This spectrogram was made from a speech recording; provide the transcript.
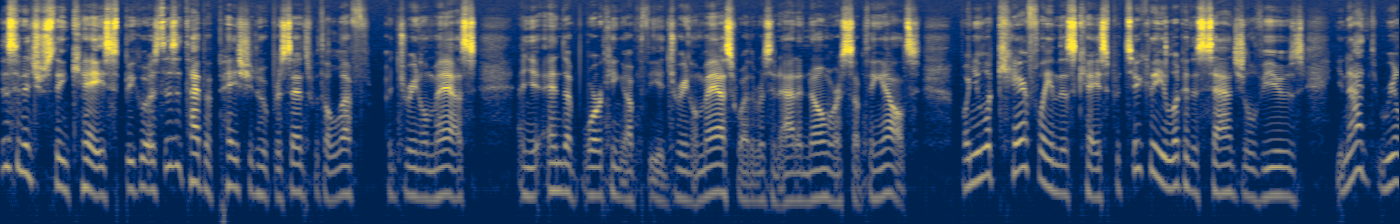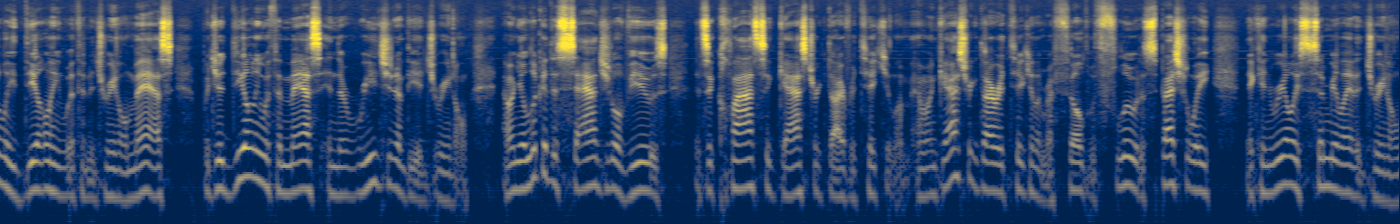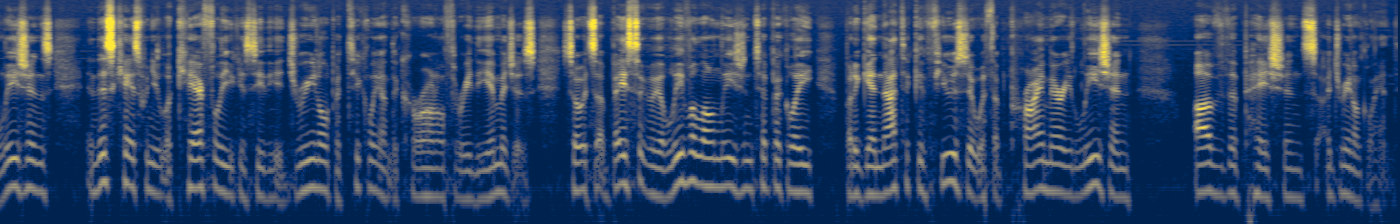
This is an interesting case because this is a type of patient who presents with a left adrenal mass and you end up working up the adrenal mass, whether it's an adenoma or something else. But When you look carefully in this case, particularly you look at the sagittal views, you're not really dealing with an adrenal mass, but you're dealing with a mass in the region of the adrenal. And when you look at the sagittal views, it's a classic gastric diverticulum. And when gastric diverticulum are filled with fluid, especially, they can really simulate adrenal lesions. In this case, when you look carefully, you can see the adrenal, particularly on the coronal 3D images. So it's a, basically a leave alone lesion typically, but again, not to confuse it with a primary lesion of the patient's adrenal gland.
